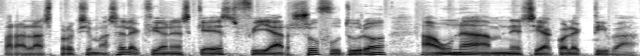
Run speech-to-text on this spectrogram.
para las próximas elecciones, que es fiar su futuro a una amnesia colectiva.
